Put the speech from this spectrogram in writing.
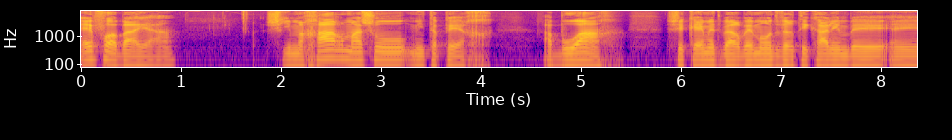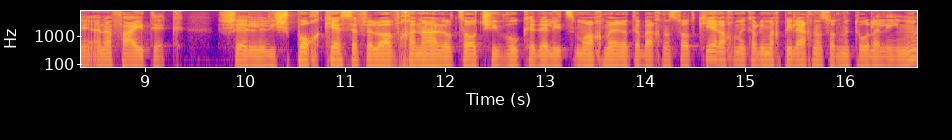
איפה הבעיה? שאם מחר משהו מתהפך, הבועה שקיימת בהרבה מאוד ורטיקלים בענף ההייטק, של לשפוך כסף ללא הבחנה על הוצאות שיווק כדי לצמוח מהר יותר בהכנסות, כי אנחנו מקבלים מכפילי הכנסות מטורללים.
